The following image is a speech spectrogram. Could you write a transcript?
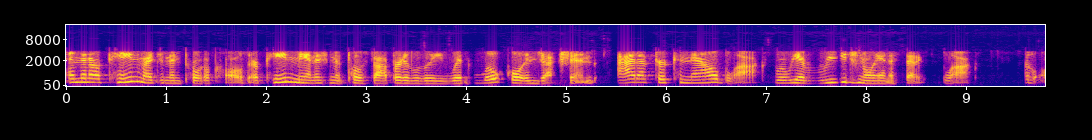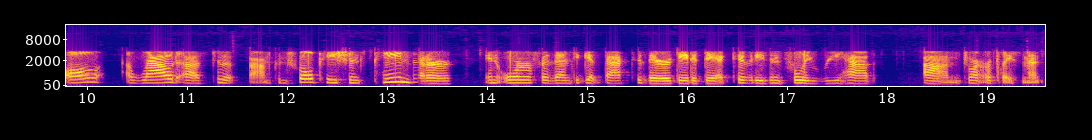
And then our pain regimen protocols, our pain management postoperatively with local injections, adductor canal blocks, where we have regional anesthetic blocks, have all allowed us to um, control patients' pain better in order for them to get back to their day to day activities and fully rehab um, joint replacements.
